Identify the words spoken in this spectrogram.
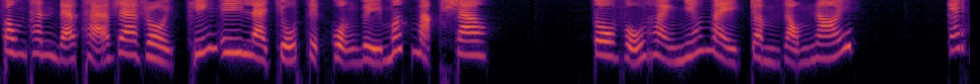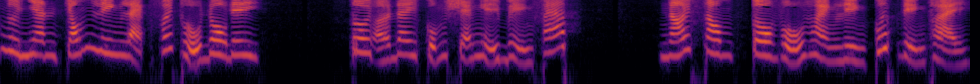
Phong Thanh đã thả ra rồi, khiến y là chủ tịch quận bị mất mặt sao? Tô Vũ Hoàng nhớ mày trầm giọng nói. Các ngươi nhanh chóng liên lạc với thủ đô đi. Tôi ở đây cũng sẽ nghĩ biện pháp. Nói xong, Tô Vũ Hoàng liền cúp điện thoại.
